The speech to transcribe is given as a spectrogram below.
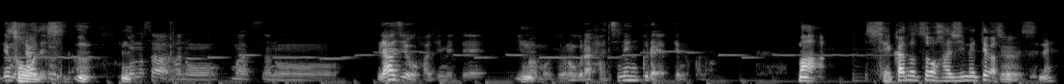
でも、そうです。うん。君このさ、あの、まあ、あの、ラジオを始めて、今もうどのぐらい ?8 年くらいやってんのかな？まあ、セカダツを始めてはそうですね。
